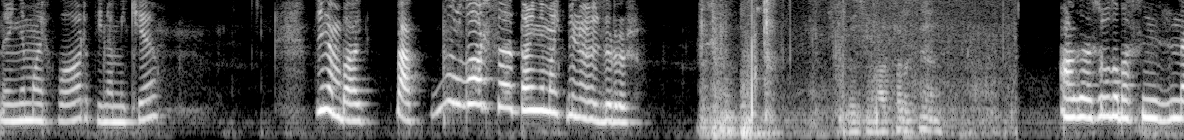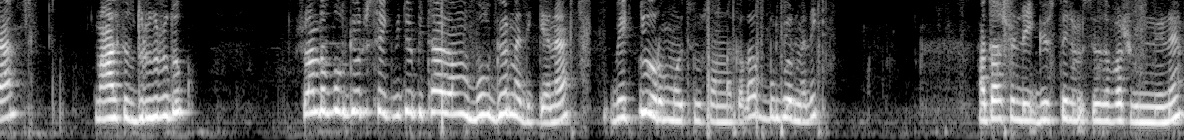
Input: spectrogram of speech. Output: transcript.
Dynamite var. Dinamike. Dynamite. Bak bu varsa Dynamite beni öldürür. Arkadaşlar o da basın yüzünden. Maalesef durdurduk. Şu anda bul görürsek video biter ama bul görmedik gene. Bekliyorum maçın sonuna kadar. Bul görmedik. Hatta şöyle göstereyim size savaş günlüğünü.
